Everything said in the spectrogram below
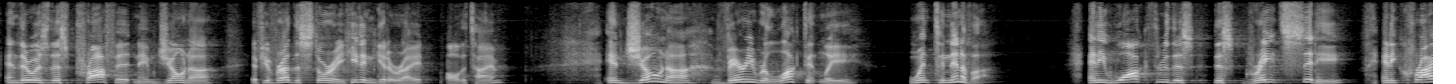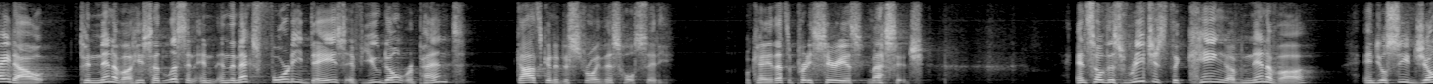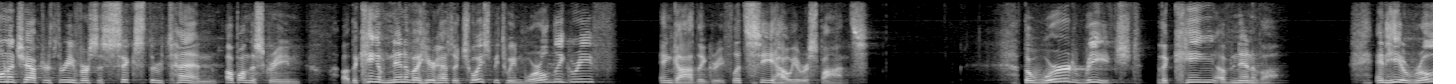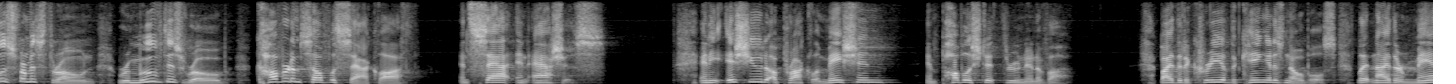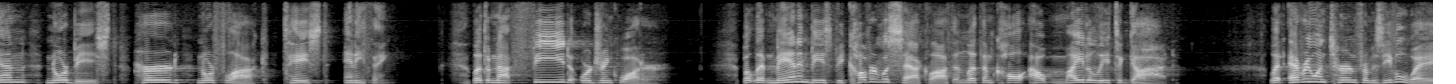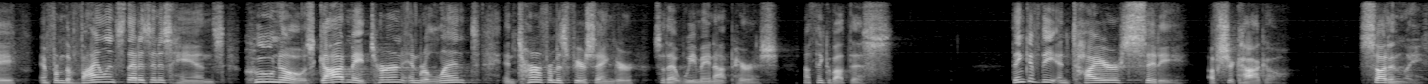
and there was this prophet named Jonah. If you've read the story, he didn't get it right all the time. And Jonah very reluctantly went to Nineveh. And he walked through this, this great city and he cried out to Nineveh. He said, Listen, in, in the next 40 days, if you don't repent, God's going to destroy this whole city. Okay, that's a pretty serious message. And so this reaches the king of Nineveh, and you'll see Jonah chapter 3, verses 6 through 10 up on the screen. Uh, the king of Nineveh here has a choice between worldly grief and godly grief. Let's see how he responds. The word reached the king of Nineveh. And he arose from his throne, removed his robe, covered himself with sackcloth, and sat in ashes. And he issued a proclamation and published it through Nineveh. By the decree of the king and his nobles, let neither man nor beast, herd nor flock taste anything. Let them not feed or drink water but let man and beast be covered with sackcloth, and let them call out mightily to God. Let everyone turn from his evil way and from the violence that is in his hands. Who knows? God may turn and relent and turn from his fierce anger so that we may not perish. Now, think about this. Think of the entire city of Chicago suddenly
